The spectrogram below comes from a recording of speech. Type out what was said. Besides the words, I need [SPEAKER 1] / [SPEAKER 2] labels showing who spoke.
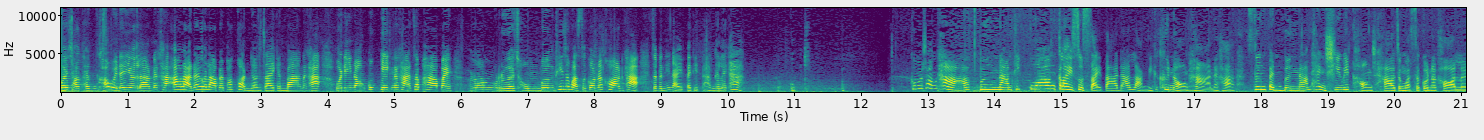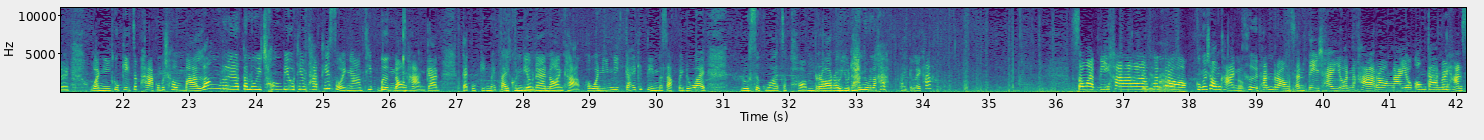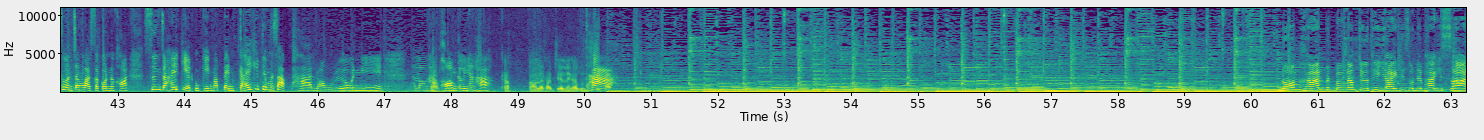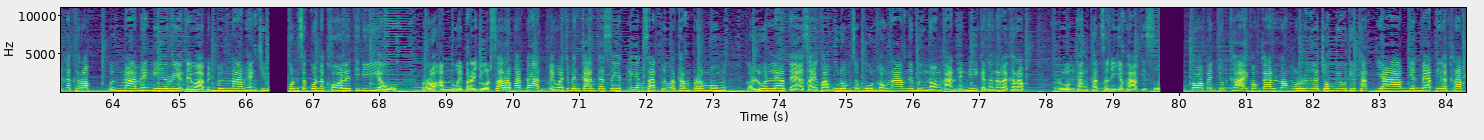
[SPEAKER 1] วยชาวไทยภูเขาไว้ได้เยอะแล้วนะคะ เอาล่ะได้เวลาไปพักผ่อนหย่อนใจกันบ้างนะคะ วันนี้น้องกุ๊กกิ๊กนะคะ จะพาไปล่องเรือชมบึงที่จังหวัดสกลนครค่ะ จะเป็นที่ไหนไปติดตามกันเลยค่ะ
[SPEAKER 2] คุณผู้ชมคะบึงน้ำที่กว้างไกลสุดสายตาด้านหลังนี่ก็คือหนองหานนะคะ ซึ่งเป็นบึงน้ำแห่งชีวิตของชาวจังหวัดสกลนครเลย วันนี้กุ๊กกิ๊กจะพาคุณผู้ชมมาล่องเรือตะลุยชมวิวทิวทัศน์ที่สวยงามที่บึงหนองหานกัน แต่กุ๊กกิ๊กไม่ไปคนเดียวแน่นอนค่ะ เพราะวันนี้มีไกด์กิตติมศักดิ์ไปด้วย รู้สึกว่าจะพร้อมรอเราอยู่ด้านนู้นแล้วค่ะ ไปกันเลยค่ะ สวัสดีค่ะ
[SPEAKER 3] สวัสดีครับ
[SPEAKER 2] ท่านรองคุณผู้ชมค่ะนี่คือท่านรองสันติชัยยศนะคะ รองนายกองค์การบริหารส่วนจังหวัดสกลนคร ซึ่งจะให้เกียรติกุ๊กกิ๊กมาเป็นไกด์กิตติมศักดิ์พาล่องเรือวันนี้ท่านรอง
[SPEAKER 3] ครั
[SPEAKER 2] ค่ะ
[SPEAKER 3] บ
[SPEAKER 2] พร้อมกันหรือยังคะ
[SPEAKER 3] ครับพร้อมแล้วครับเชิญเลยครับคุณ
[SPEAKER 2] ค่ะ
[SPEAKER 3] กิ๊กครับ
[SPEAKER 4] หน้องหานเป็นบึงน้ำจืดที่ใหญ่ที่สุดในภาคอีสานนะครับ บึงน้ำแห่งนี้เรียกได้ว่าเป็นบึงน้ำแห่งชีวิตคนสกลนครเลยทีเดียว เพราะอำนวยประโยชน์สารพัดด้าน ไม่ว่าจะเป็นการเกษตรเลี้ยงสัตว์หรือว่าทำประมง ก็ล้วนแล้วแต่อาศัยความอุดมสมบูรณ์ของน้ำในบึงหนองหานแห่งนี้กันทั้งนั้นแหละครับ รวมทั้งทัศนียภาพที่สวยก็เป็นจุดขายของการล่องเรือชมวิวทิวทัศน์ยามเย็นแบบนี้แหละครับ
